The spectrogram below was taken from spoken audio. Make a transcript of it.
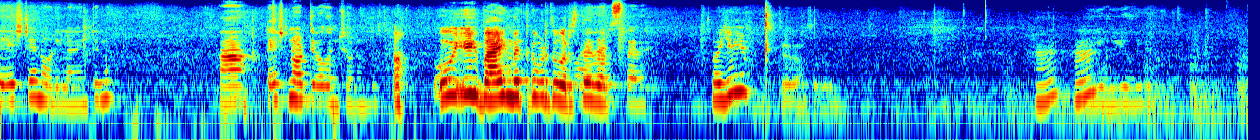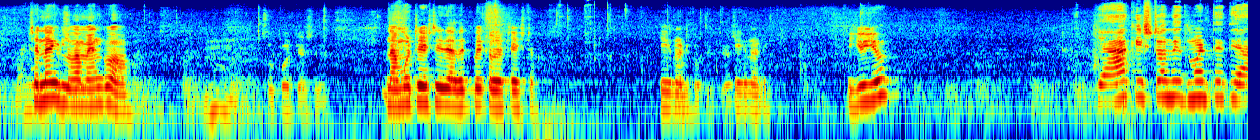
ಟೇಸ್ಟೇ ನೋಡಿಲ್ಲ ನಿಂತಿನ ಹಾ ಟೇಸ್ಟ್ ನೋಡ್ತೀವಿ ಒಂಚೂರು. ಓ ಈ ಬಾಯಿಗೆ ಮೆತ್ಕೊಬಿಡ್ತು ಒರೆಸ್ತಾ ಇದೆ ಅಯ್ಯೋ. ಚೆನ್ನಾಗಿಲ್ವಾ ಮ್ಯಾಂಗೋ? ಹ್ಮ್ ಸೂಪರ್ ಟೇಸ್ಟ್ ಇದೆ. ನಮ್ಮ ಟೇಸ್ಟ್ ಇದೆ ಅದಕ್ಕೆ ಬೇಕಲ್ಲ ಟೇಸ್ಟು. ಈಗ ನೋಡಿ ಈಗ ನೋಡಿ. ಅಯ್ಯೋ ಯಾಕೆ ಇಷ್ಟೊಂದು ಇದು ಮಾಡ್ತಿದ್ಯಾ?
